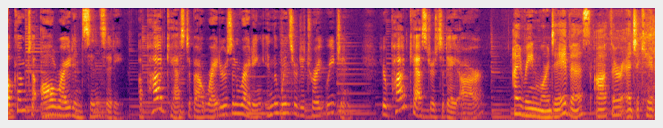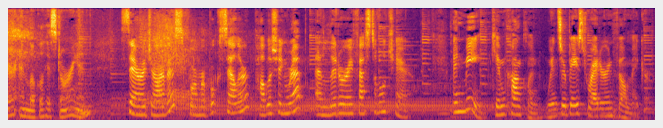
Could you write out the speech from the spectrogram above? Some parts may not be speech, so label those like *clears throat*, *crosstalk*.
Welcome to All Right in Sin City, a podcast about writers and writing in the Windsor Detroit region. Your podcasters today are Irene Moore Davis, author, educator, and local historian. Sarah Jarvis, former bookseller, publishing rep, and literary festival chair. And me, Kim Conklin, Windsor based writer and filmmaker.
